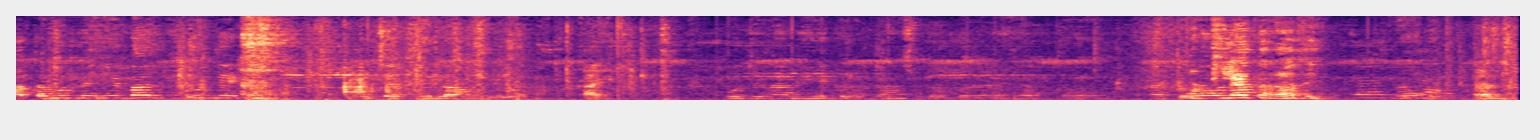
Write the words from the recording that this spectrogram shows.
आता म्हणलं ही बारकी कुंडी आहे का त्याच्यात हे लावून दिलं काय पूजनाने हे करून ट्रान्सफर कुठल्या तर राहू दे. करू? राहू दे.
